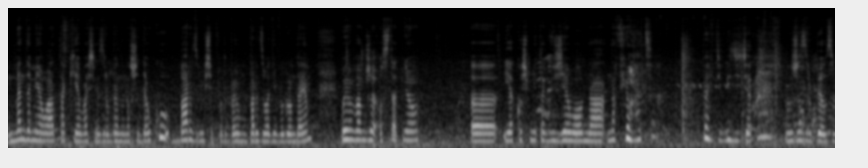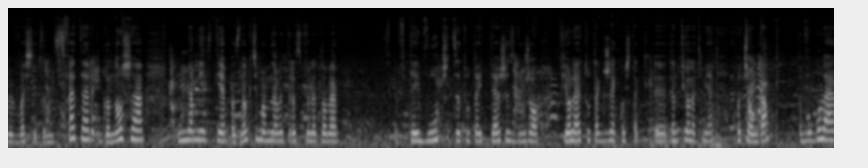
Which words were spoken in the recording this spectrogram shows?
będę miała takie właśnie zrobione na szydełku. Bardzo mi się podobają, bardzo ładnie wyglądają. Powiem Wam, że ostatnio e, jakoś mnie tak wzięło na, na fiolet. Pewnie widzicie, że zrobiłam sobie właśnie ten sweter i go noszę namiętnie. Paznokcie mam nawet teraz fioletowe. W tej włóczce tutaj też jest dużo fioletu, także jakoś tak y, ten fiolet mnie pociąga. W ogóle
